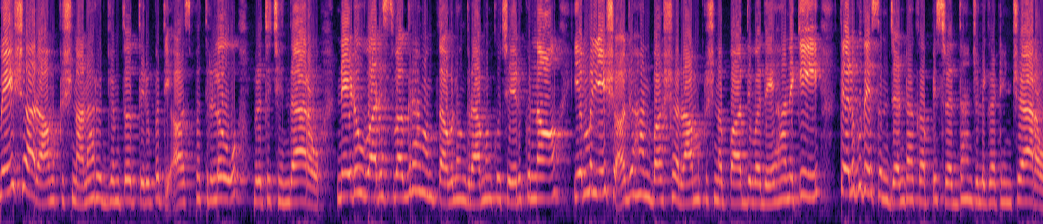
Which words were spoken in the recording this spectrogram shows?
మేషా రామకృష్ణ అనారోగ్యంతో తిరుపతి ఆసుపత్రిలో మృతి చెందారు. నేడు వారి స్వగ్రామం తవలం గ్రామంకు చేరుకున్న ఎమ్మెల్యే షాజహాన్ బాషా రామకృష్ణ పార్థివ దేహానికి తెలుగుదేశం జెండా కప్పి శ్రద్ధాంజలి ఘటించారు.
